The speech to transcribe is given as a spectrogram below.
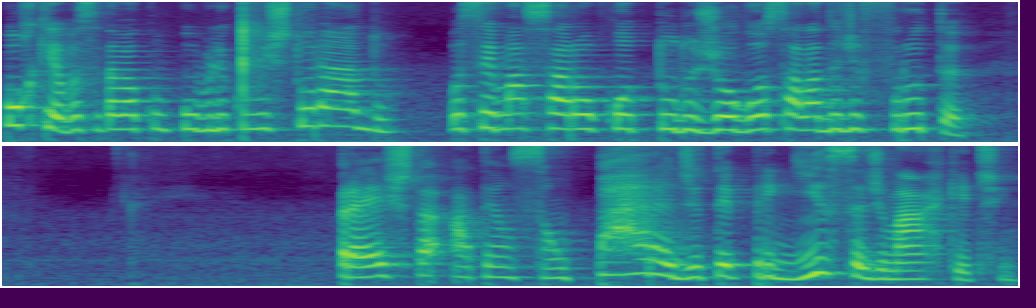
Porque você estava com o público misturado. Você maçarocou tudo, jogou salada de fruta. Presta atenção, para de ter preguiça de marketing.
